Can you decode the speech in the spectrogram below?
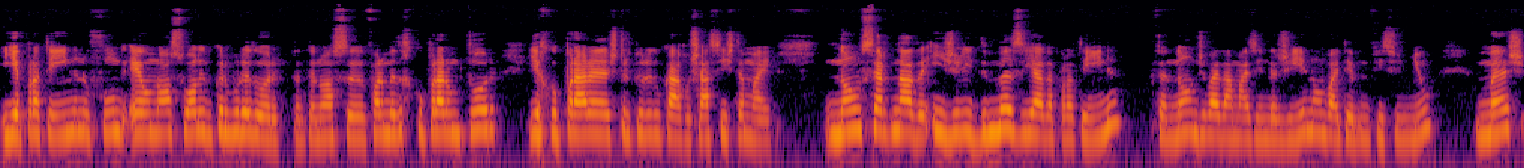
e a proteína, no fundo, é o nosso óleo do carburador. Portanto, a nossa forma de recuperar o motor e a recuperar a estrutura do carro, o chassis também. Não serve nada ingerir demasiada proteína, portanto não nos vai dar mais energia, não vai ter benefício nenhum, mas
